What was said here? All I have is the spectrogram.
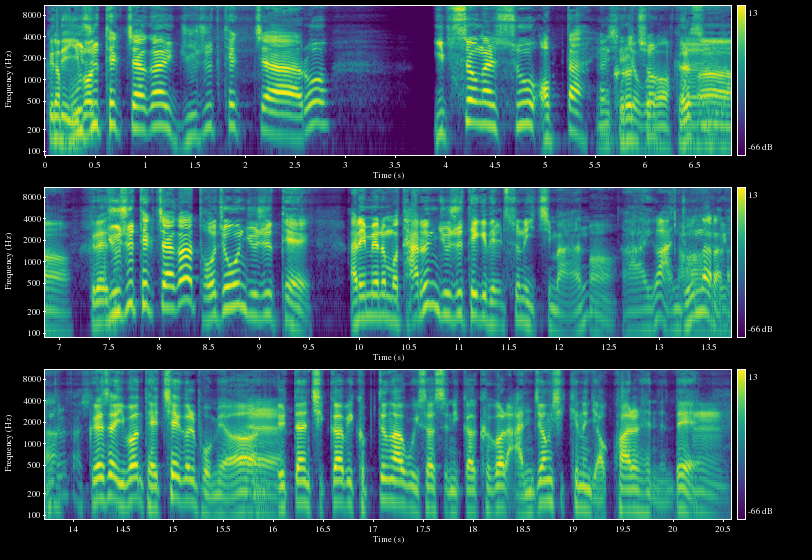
근데 근데 이번- 무주택자가 유주택자로 입성할 수 없다 현실적으로. 그렇죠. 그렇습니다. 아, 그래서 유주택자가 더 좋은 유주택 아니면은 뭐 다른 유주택이 될 수는 있지만 어. 아 이거 안 좋은 아, 이거 나라다. 힘들다, 진짜. 그래서 이번 대책을 보면 네. 일단 집값이 급등하고 있었으니까 그걸 안정시키는 역할을 했는데 음.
